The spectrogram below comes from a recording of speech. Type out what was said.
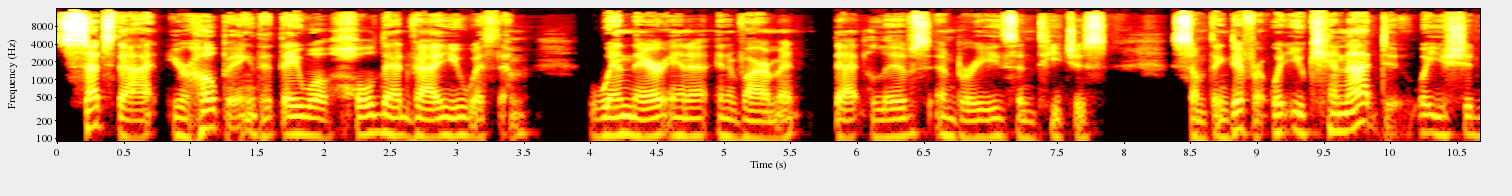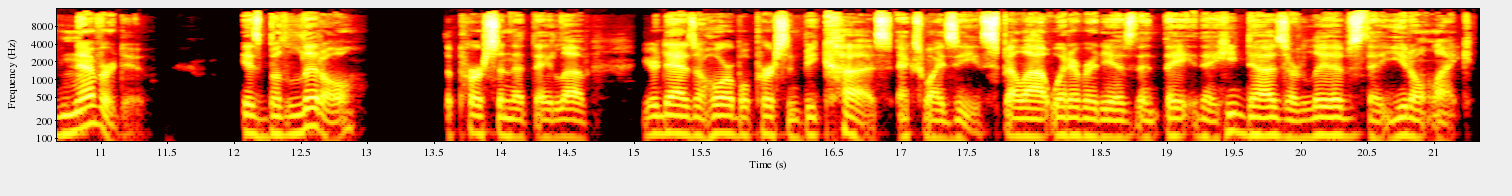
such that you're hoping that they will hold that value with them when they're in a, an environment that lives and breathes and teaches something different. What you cannot do, what you should never do, is belittle the person that they love. Your dad is a horrible person because XYZ. Spell out whatever it is that they that he does or lives that you don't like.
